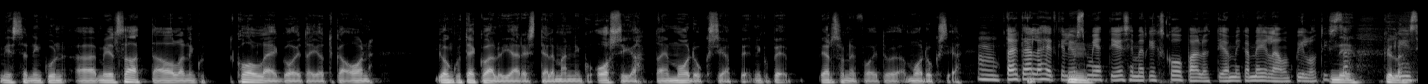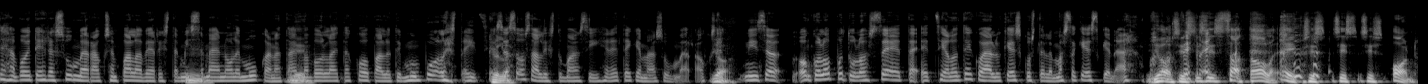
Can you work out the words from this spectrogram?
missä niin kuin, äh, meillä saattaa olla niin kuin kollegoita, jotka on jonkun tekoälyjärjestelmän niin kuin osia tai moduksia, niin kuin personifoituja moduksia. Mm, tai tällä hetkellä, jos mm. miettii esimerkiksi Copilotia, mikä meillä on pilotissa, niin, kyllä. niin sehän voi tehdä summerauksen palaverista, missä mm. mä en ole mukana, tai niin. mä voin laittaa Copilotin mun puolesta itse asiassa kyllä. osallistumaan siihen ja tekemään summerauksen. Joo. Niin se, onko lopputulos se, että, että siellä on tekoäly keskustelemassa keskenään? Joo, siis, siis, siis saattaa olla. Ei, siis, siis, siis on.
